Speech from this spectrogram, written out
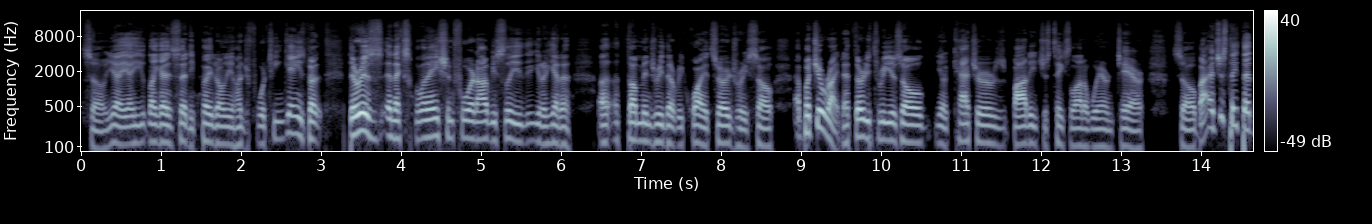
So yeah, yeah. He, like I said, he played only 114 games, but there is an explanation for it. Obviously, you know, he had a, a thumb injury that required surgery. So, uh, but you're right. At 33 years old, you know, catcher's body just takes a lot of wear and tear. So, but I just think that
